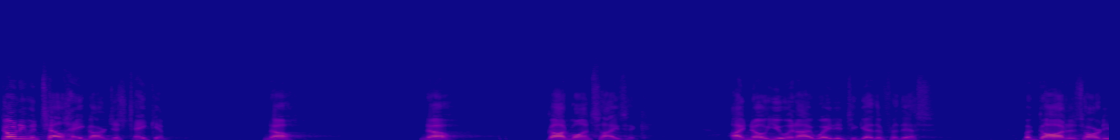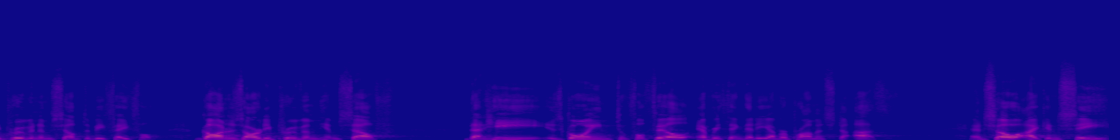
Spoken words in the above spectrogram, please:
Don't even tell Hagar, just take him. No, no. God wants Isaac. I know you and I waited together for this, but God has already proven himself to be faithful. God has already proven himself that he is going to fulfill everything that he ever promised to us. And so I can see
